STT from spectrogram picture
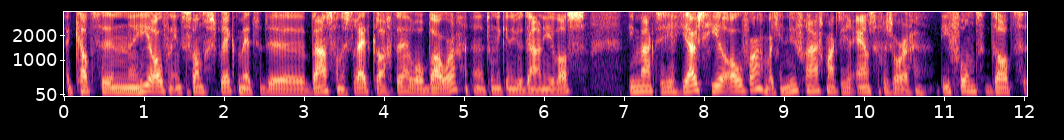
Ik had hierover een interessant gesprek met de baas van de strijdkrachten, Rob Bauer, uh, toen ik in Jordanië was. Die maakte zich juist hierover, wat je nu vraagt, maakte zich ernstige zorgen. Die vond dat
